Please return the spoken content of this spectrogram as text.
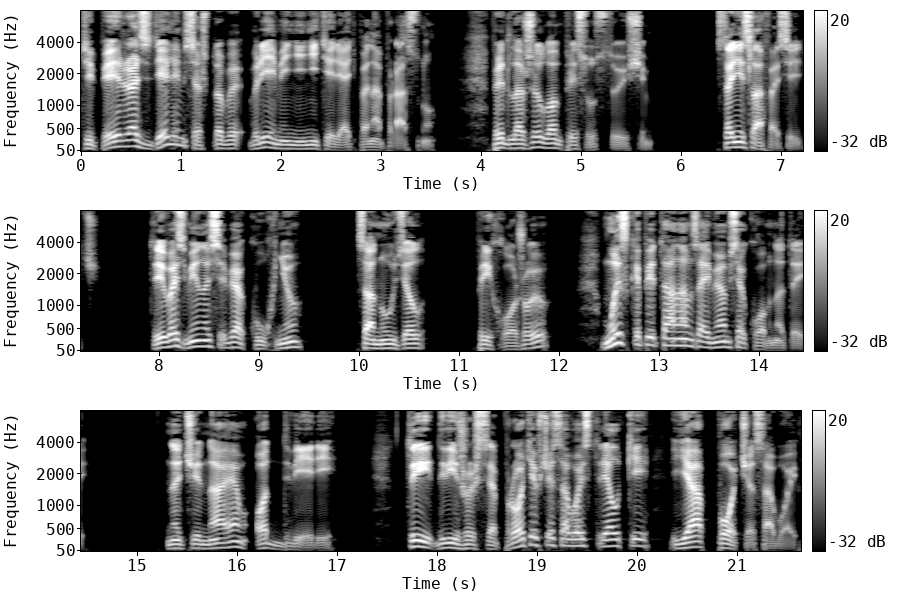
теперь разделимся, чтобы времени не терять понапрасну», — предложил он присутствующим. «Станислав Васильевич, ты возьми на себя кухню, санузел, прихожую. Мы с капитаном займемся комнатой. Начинаем от двери. Ты движешься против часовой стрелки, я по часовой».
